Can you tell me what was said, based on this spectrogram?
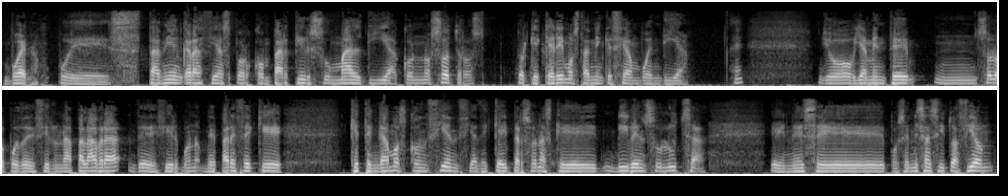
Bueno, pues también gracias por compartir su mal día con nosotros, porque queremos también que sea un buen día. ¿eh? Yo obviamente mm, solo puedo decir una palabra de decir, bueno, me parece que, que tengamos conciencia de que hay personas que viven su lucha en ese, pues en esa situación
